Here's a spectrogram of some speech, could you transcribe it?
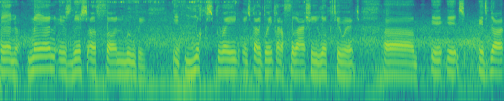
and man, is this a fun movie! It looks great. It's got a great kind of flashy look to it. Um, it it's it's got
